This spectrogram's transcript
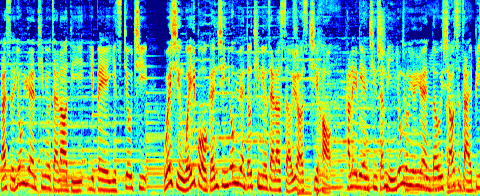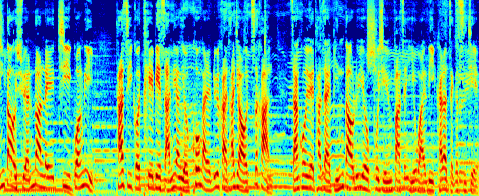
但是永远停留在了第一百一十九期。”微信、微博更新永远都停留在了十二月二十七号，她的年轻生命永永远远都消失在冰岛绚烂的极光里。她是一个特别善良又可爱的女孩，她叫子涵。上个月她在冰岛旅游，不幸发生意外离开了这个世界。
